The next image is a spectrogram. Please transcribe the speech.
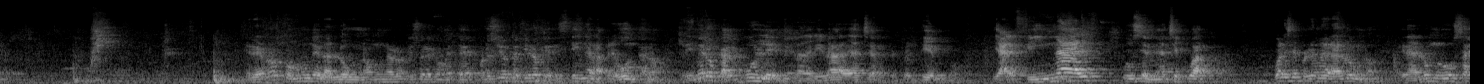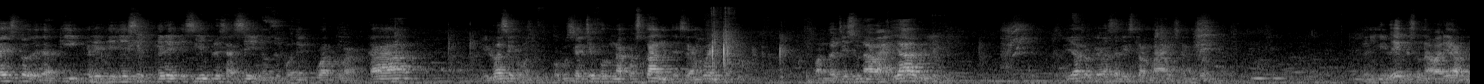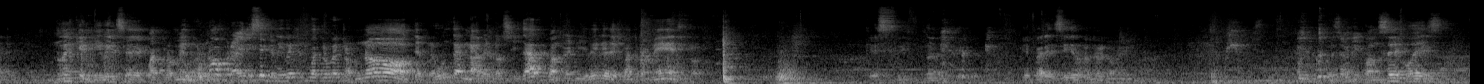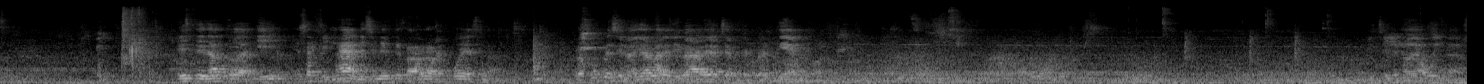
el error común del alumno, un error que suele cometer, por eso yo prefiero que distingan la pregunta, ¿no? Primero calculen la derivada de h respecto al tiempo y al final usen h4. ¿Cuál es el problema del alumno? Que el alumno usa esto desde aquí, cree que, ese- cree que siempre es así, no se pone 4 acá y lo hace como si, como si h fuera una constante, ¿se dan cuenta? Cuando h es una variable, ya lo que va a salir está mal, ¿se dan cuenta? El nivel es una variable. No es que el nivel sea de 4 metros. No, pero ahí dice que el nivel es de 4 metros. No, te preguntan la velocidad cuando el nivel es de 4 metros. Que parecido, pero no es lo eso mi consejo es, este dato de aquí es al final, es simplemente para dar la respuesta. Preocúpense en hallar la derivada de h respecto al tiempo. Y se llenó de agüita.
